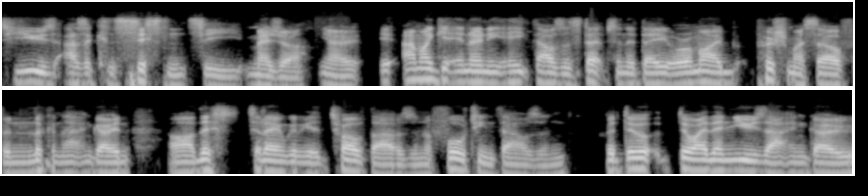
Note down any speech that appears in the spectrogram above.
to use as a consistency measure. You know, i- am I getting only 8,000 steps in a day or am I pushing myself and looking at that and going, oh, this today I'm going to get 12,000 or 14,000. But do, do I then use that and go,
